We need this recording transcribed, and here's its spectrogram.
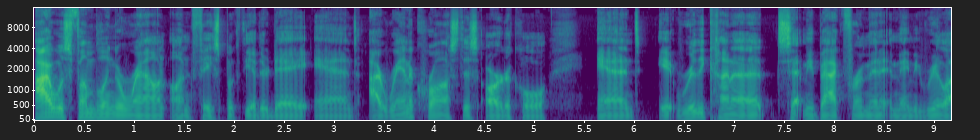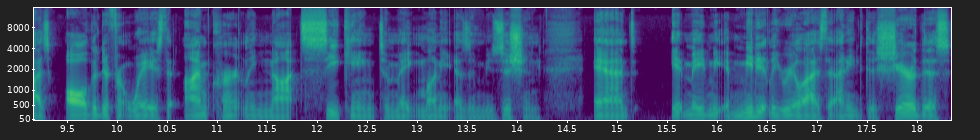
I was fumbling around on Facebook the other day and I ran across this article and it really kind of set me back for a minute and made me realize all the different ways that I'm currently not seeking to make money as a musician. And it made me immediately realize that I needed to share this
